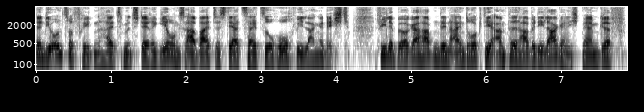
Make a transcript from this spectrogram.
Denn die Unzufriedenheit mit der Regierungsarbeit ist derzeit so hoch wie lange nicht. Viele Bürger haben den Eindruck, die Ampel habe die Lage nicht mehr im Griff.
